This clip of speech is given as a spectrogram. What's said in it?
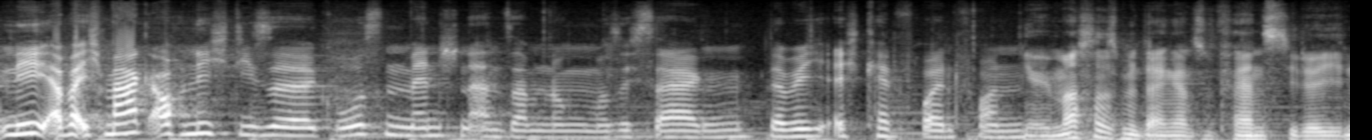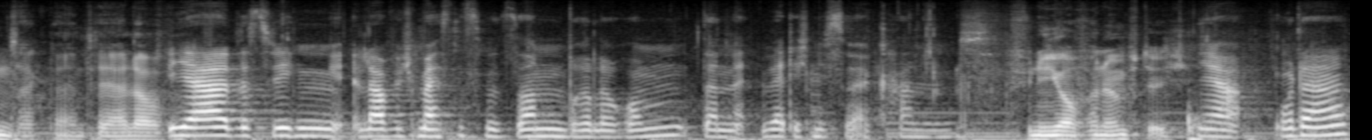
nee, aber ich mag auch nicht diese großen Menschenansammlungen, muss ich sagen. Da bin ich echt kein Freund von. Ja, wie machst du das mit deinen ganzen Fans, die da jeden Tag da hinterherlaufen? Ja, deswegen laufe ich meistens mit Sonnenbrille rum, dann werde ich nicht so erkannt. Finde ich auch vernünftig. Ja, oder?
